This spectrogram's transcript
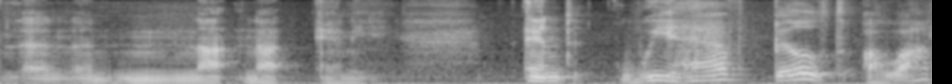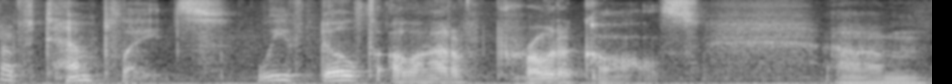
and, and not, not any. and we have built a lot of templates. We've built a lot of protocols. Um,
